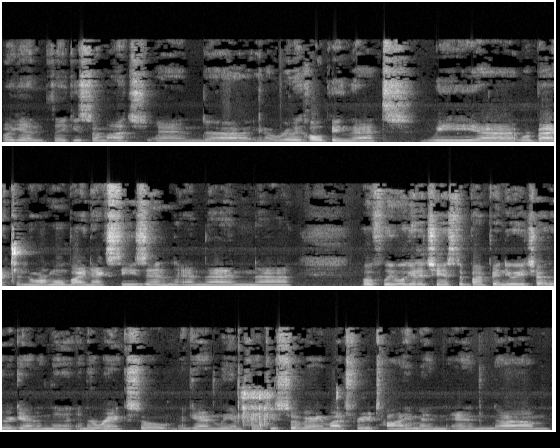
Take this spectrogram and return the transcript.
Well, again, thank you so much, and uh, you know, really hoping that we uh, we're back to normal by next season, and then uh, hopefully we'll get a chance to bump into each other again in the in the rink. So again, Liam, thank you so very much for your time and and um,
